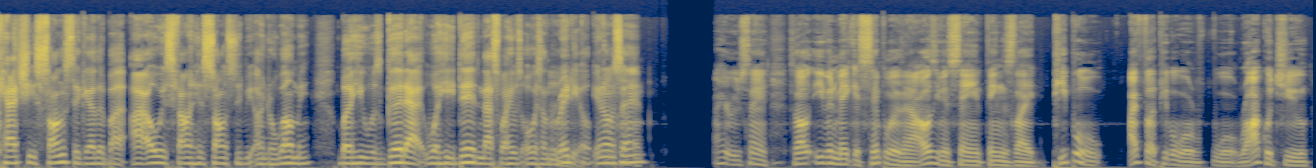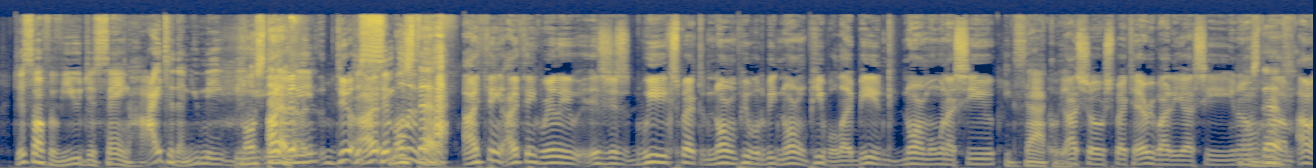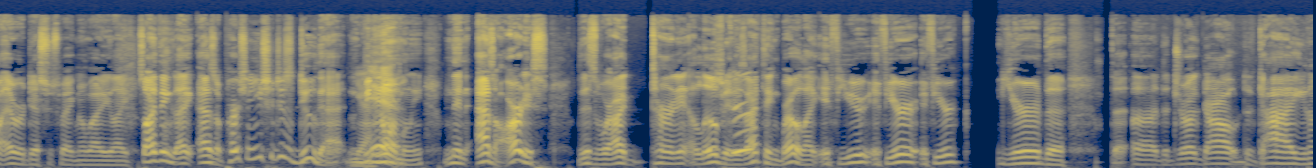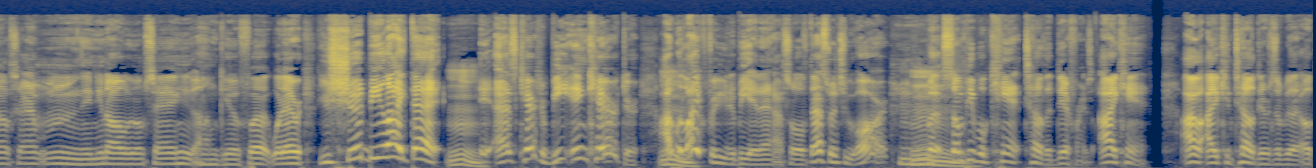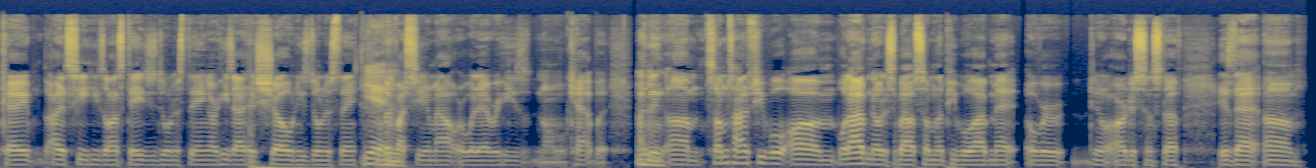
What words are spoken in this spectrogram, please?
catchy songs together, but I always found his songs to be underwhelming. But he was good at what he did, and that's why he was always on the Mm. radio. You know what I'm saying? I hear what you're saying. So I'll even make it simpler than that. I was even saying things like people. I feel like people will will rock with you just off of you just saying hi to them. You mean Most you know what I mean? Dude, just I- simple Most as that. I think I think really it's just we expect normal people to be normal people. Like be normal when I see you. Exactly. I show respect to everybody I see. You know, Most def. um, I don't ever disrespect nobody. Like so, I think like as a person, you should just do that. Yeah. Be Yeah. normally. And then as an artist, this is where I turn it a little bit. Is I think, bro, like if you if you're if you're you're the the uh the drugged out the guy, you know what I'm saying? Mm, and you know what I'm saying? He, I don't give a fuck, whatever. You should be like that Mm. as character. Be in character. I would Mm. like for you to be an asshole if that's what you are. Mm-hmm. But Mm. some people can't tell the difference. I can't. I, I can tell the difference. I'll be like, okay, I see he's on stage, he's doing his thing, or he's at his show and he's doing his thing. Yeah. But if I see him out or whatever, he's a normal cat. But I Mhm. think um sometimes people um what I've noticed about some of the people I've met over you know artists and stuff is that um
